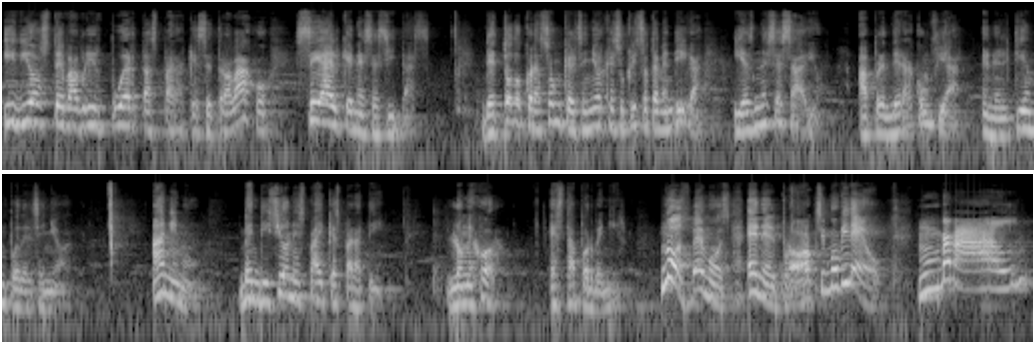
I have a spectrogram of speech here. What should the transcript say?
y Dios te va a abrir puertas para que ese trabajo sea el que necesitas. De todo corazón que el Señor Jesucristo te bendiga y es necesario aprender a confiar en el tiempo del Señor. Ánimo, bendiciones Paiques para ti. Lo mejor está por venir. Nos vemos en el próximo video. Bye bye.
